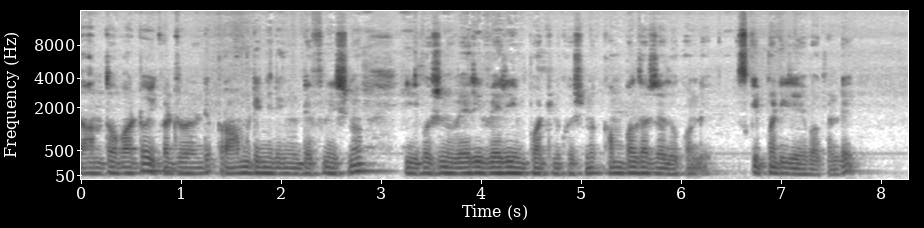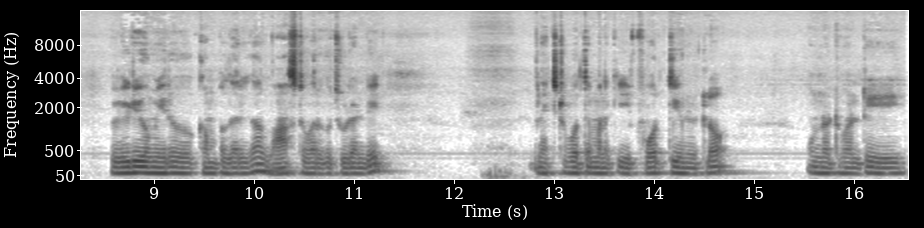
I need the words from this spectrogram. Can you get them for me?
దాంతోపాటు ఇక్కడ చూడండి ప్రాంప్ట్ ఇంజనీరింగ్ డెఫినేషను ఈ question very very important question. Compulsory చదువుకోండి. స్కిప్ మటుకు చేయబోకండి. వీడియో మీరు కంపల్సరీగా లాస్ట్ వరకు చూడండి. నెక్స్ట్ పోతే మనకి ఫోర్త్ యూనిట్లో ఉన్నటువంటి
